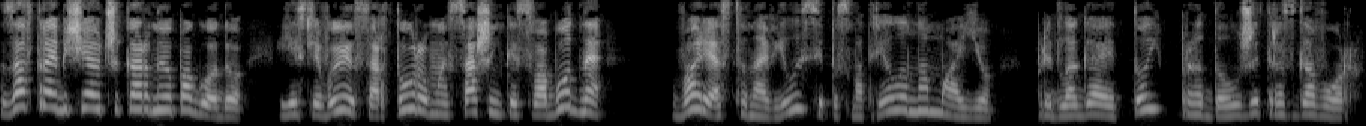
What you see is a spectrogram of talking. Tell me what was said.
Завтра обещают шикарную погоду. Если вы с Артуром и Сашенькой свободны...» Варя остановилась и посмотрела на Майю, предлагая той продолжить разговор.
